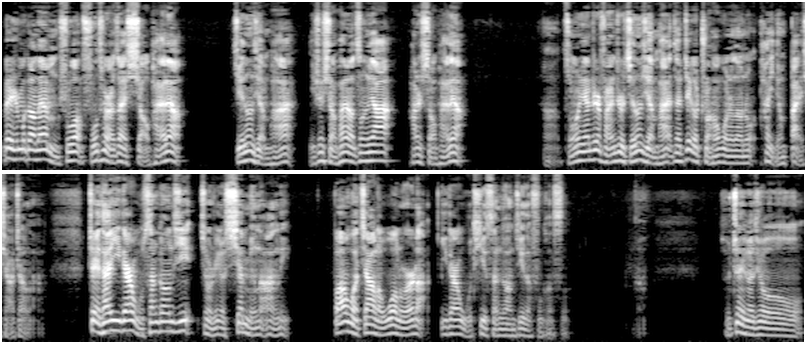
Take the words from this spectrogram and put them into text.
为什么刚才我们说福特在小排量节能减排，你是小排量增压还是小排量？啊，总而言之，反正就是节能减排，在这个转化过程当中，它已经败下阵来了。这台1.5三缸机就是一个鲜明的案例，包括加了涡轮的 1.5T 三缸机的福克斯啊。就这个就，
